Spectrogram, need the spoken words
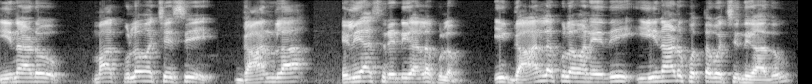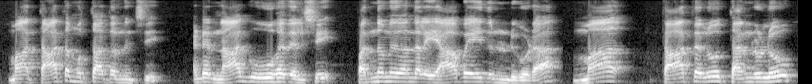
ఈనాడు మా కులం వచ్చేసి గాన్ల ఎలియాస్ రెడ్డి గాన్ల కులం. ఈ గాన్ల కులం అనేది ఈనాడు కొత్తగా వచ్చింది కాదు మా తాత ముత్తాతల నుంచి. అంటే నాకు ఊహ తెలిసి పంతొమ్మిది వందల యాభై ఐదు నుండి కూడా మా తాతలు తండ్రులు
